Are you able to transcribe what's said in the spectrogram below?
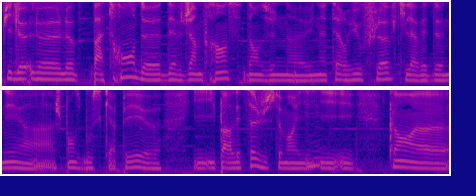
Puis le, le, le patron de Def Jam France, dans une, une interview fleuve qu'il avait donnée à, je pense, Bouscapé, euh, il, il parlait de ça justement. Il, il- il- quand euh,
